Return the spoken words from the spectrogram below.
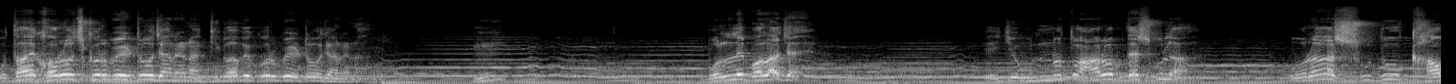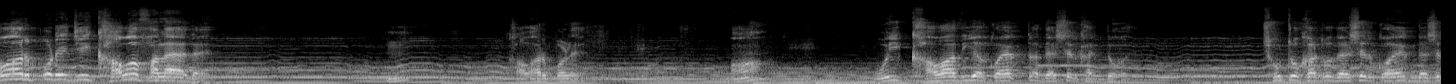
কোথায় খরচ করবে এটাও জানে না, কীভাবে করবে এটাও জানে না। হুম? বললে বলা যায়, এই যে উন্নত আরব দেশগুলা ওরা শুধু খাওয়ার পরে যে খাওয়া ফালায়া দেয়? খাওয়ার পরে? ওই খাওয়া দিয়া কয়েকটা দেশের খাদ্য হয়। ছোটখাটো দেশের কয়েক দেশের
